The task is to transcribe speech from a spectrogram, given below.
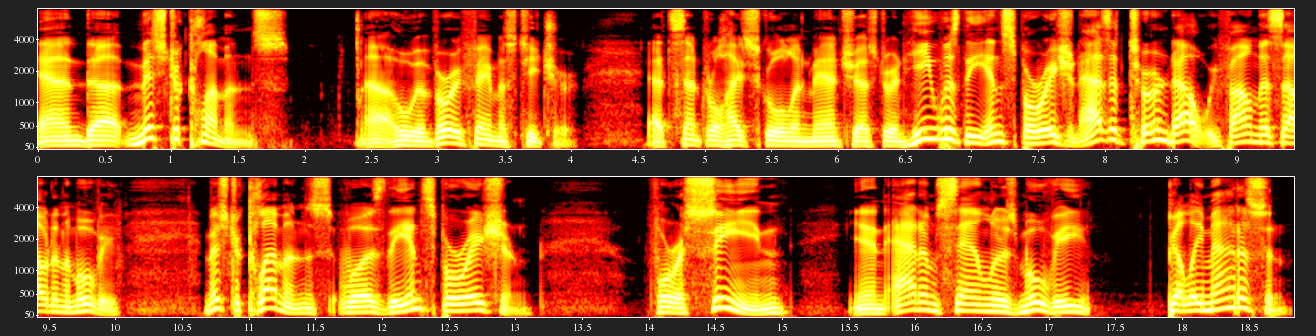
and uh, Mr. Clemens, uh, who a very famous teacher at Central High School in Manchester, and he was the inspiration. As it turned out, we found this out in the movie. Mr. Clemens was the inspiration for a scene in Adam Sandler's movie Billy Madison.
